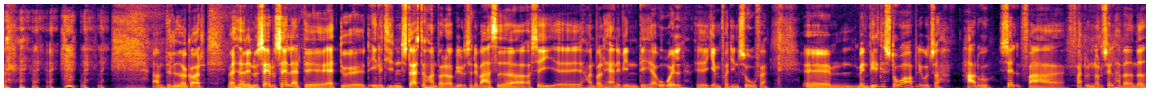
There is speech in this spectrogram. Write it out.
Jamen, det lyder godt. Hvad hedder det? Nu sagde du selv, at, øh, at du, øh, en af dine største håndboldoplevelser, det var at sidde og, og se uh, håndboldherrene vinde det her OL uh, hjemme fra din sofa. Uh, men hvilke store oplevelser har du selv fra, fra du, når du selv har været med?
